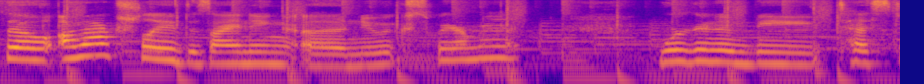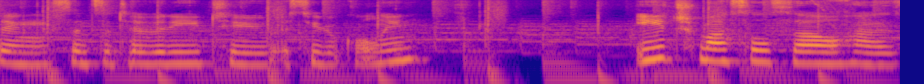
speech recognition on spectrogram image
So I'm actually designing a new experiment. We're going to be testing sensitivity to acetylcholine. Each muscle cell has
